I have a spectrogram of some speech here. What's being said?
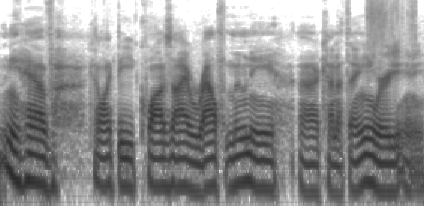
Then you have kind of like the quasi Ralph Mooney uh, kind of thing where you,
